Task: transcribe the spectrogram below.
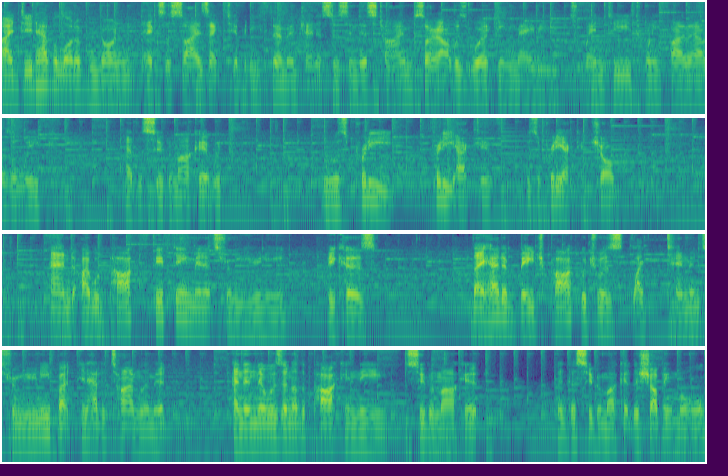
I did have a lot of non exercise activity thermogenesis in this time, so I was working maybe 20, 25 hours a week at the supermarket, which it was pretty, pretty active. It was a pretty active job. And I would park 15 minutes from uni because they had a beach park which was like 10 minutes from uni, but it had a time limit. And then there was another park in the supermarket, the supermarket, the shopping mall,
